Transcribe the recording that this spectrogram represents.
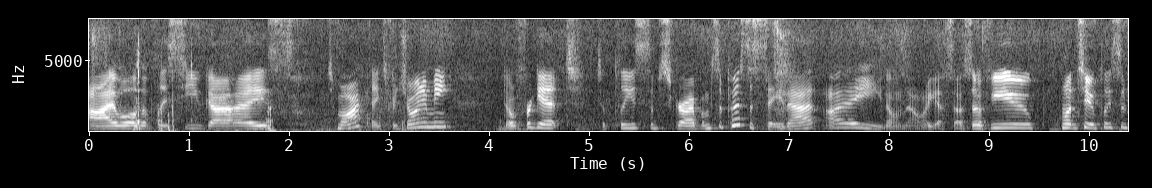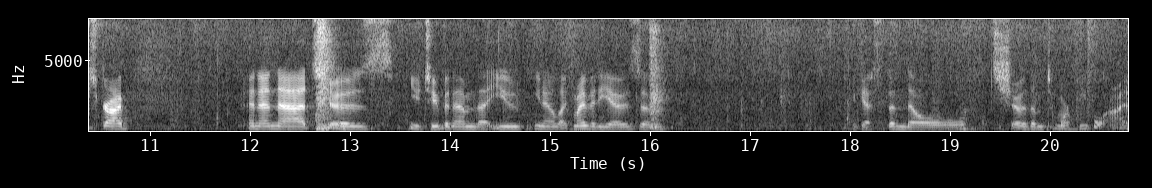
I will hopefully see you guys tomorrow. Thanks for joining me. Don't forget to please subscribe. I'm supposed to say that. I don't know. I guess so. So if you want to, please subscribe. And then that shows YouTube and them that you, you know, like my videos and I guess then they'll show them to more people. I,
